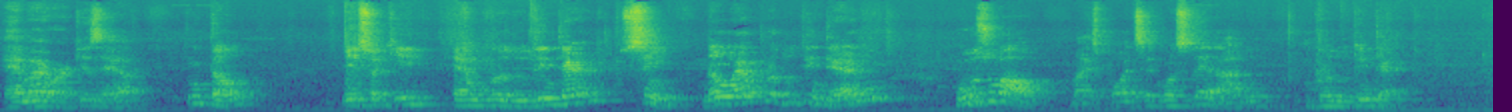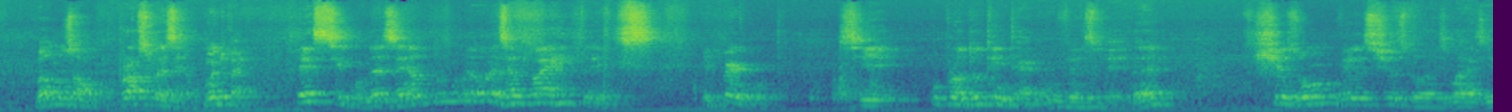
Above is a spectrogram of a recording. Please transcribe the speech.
é maior que zero. Então, isso aqui é um produto interno? Sim. Não é um produto interno usual, mas pode ser considerado um produto interno. Vamos ao próximo exemplo. Muito bem. Esse segundo exemplo é um exemplo do R3. Ele pergunta se o produto interno, 1 vezes V, né? X1 vezes x2 mais y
